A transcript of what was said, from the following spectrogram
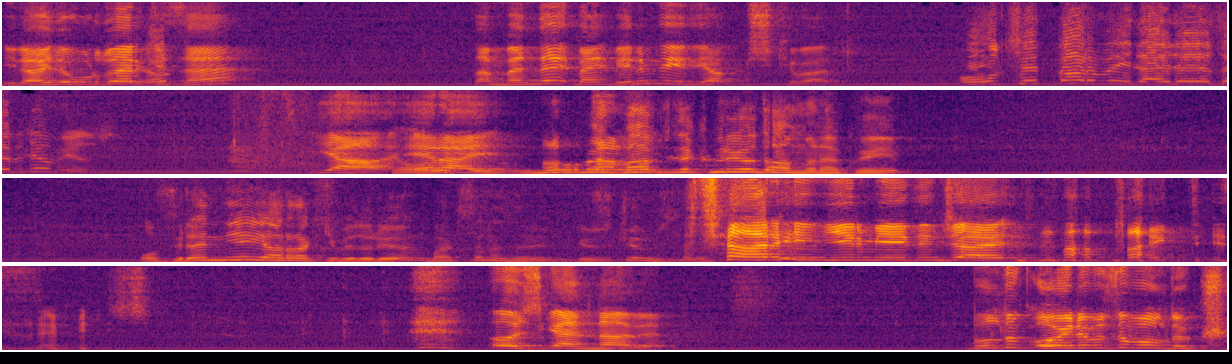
İlayda vurdu herkes Yok ha. Lan bende ben, benim de 762 var. Old chat var mı? İlayda yazabiliyor muyuz? Ya, Ya Eray orası Normal aptal? PUBG'de kırıyordu amına koyayım. O fren niye yarrak gibi duruyor? Baksana sen gözüküyor mu size? Çağrı'nın 27. ay Not Like This demiş. Hoş geldin abi. Bulduk oyunumuzu bulduk.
